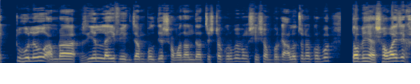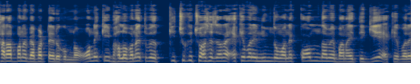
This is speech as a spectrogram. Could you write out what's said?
একটু হলেও আমরা রিয়েল লাইফ এক্সাম্পল দিয়ে সমাধান দেওয়ার চেষ্টা করব এবং সেই সম্পর্কে আলোচনা করব। তবে হ্যাঁ সবাই যে খারাপ বানায় ব্যাপারটা এরকম না, অনেকেই ভালো বানায়, তবে কিছু কিছু আছে যারা একেবারে নিম্নমানে কম দামে বানাইতে গিয়ে একেবারে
